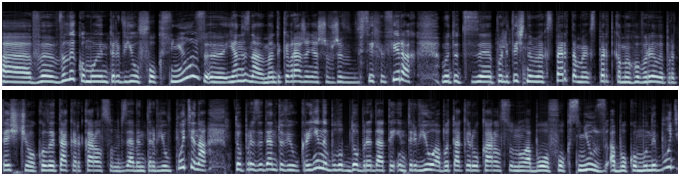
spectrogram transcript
Е, в великому інтерв'ю Fox News, е, я не знаю, у мене таке враження, що вже в всіх ефірах ми тут з політичними експертами, експертками говорили про те те, що коли Такер Карлсон взяв інтерв'ю в Путіна, то президентові України було б добре дати інтерв'ю або Такеру Карлсону, або Fox News, або кому-небудь,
